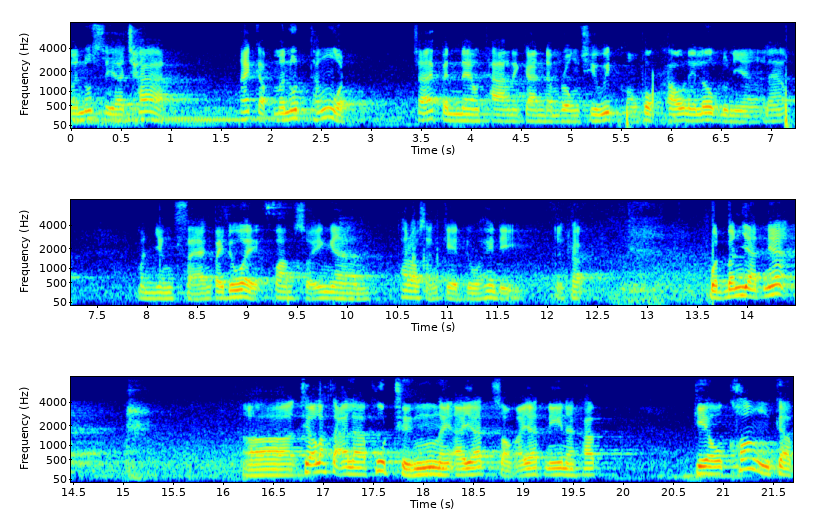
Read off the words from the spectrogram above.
มนุษยชาติ ให้กับมนุษย์ทั้งหมด ใช้เป็นแนวทางในการดำรงชีวิตของพวกเขาในโลกดุนยาแล้ว มันยังแฝงไปด้วยความสวยงาม ถ้าเราสังเกตดูให้ดีนะครับ บทบัญญัติเนี้ยที่อัลลอฮฺตะลาพูดถึงในอายัดสองอายัดนี้นะครับ เกี่ยวข้องกับ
